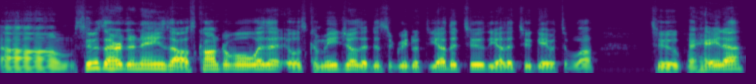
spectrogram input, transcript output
Um, as soon as I heard their names, I was comfortable with it. It was Camijo that disagreed with the other two. The other two gave it to to Pereira.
